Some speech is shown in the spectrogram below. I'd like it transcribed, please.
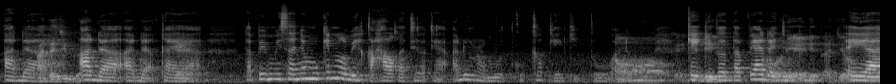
ada Ada juga? ada ada kayak tapi misalnya mungkin lebih ke hal kecil kayak aduh rambutku kok kayak gitu aduh Oh, oke. kayak Jadi gitu tapi ada juga aja iya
